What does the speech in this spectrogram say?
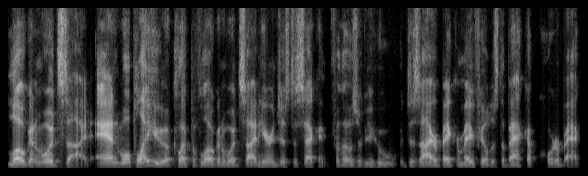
Logan Woodside, and we'll play you a clip of Logan Woodside here in just a second for those of you who desire Baker Mayfield as the backup quarterback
